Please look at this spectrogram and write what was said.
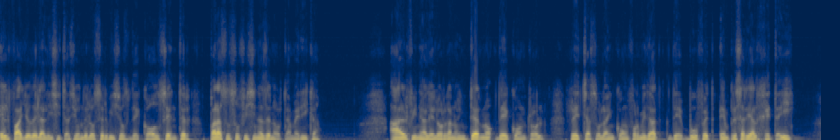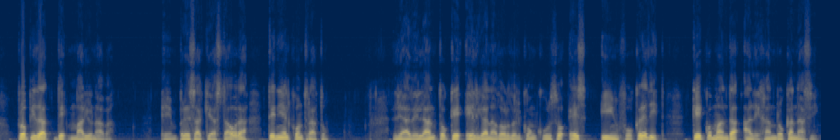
el fallo de la licitación de los servicios de call center para sus oficinas de Norteamérica. Al final, el órgano interno de control rechazó la inconformidad de Buffett Empresarial GTI, propiedad de Mario Nava, empresa que hasta ahora tenía el contrato. Le adelanto que el ganador del concurso es Infocredit, que comanda Alejandro Canasi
